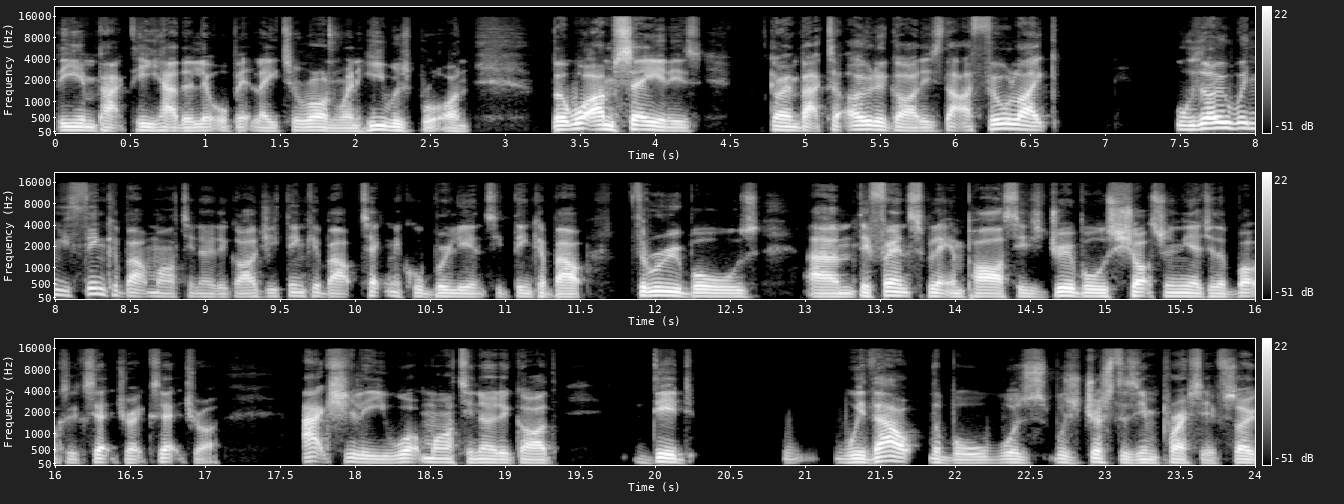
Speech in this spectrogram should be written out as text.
the impact he had a little bit later on when he was brought on. But what I'm saying is, going back to Odegaard, is that I feel like although when you think about Martin Odegaard, you think about technical brilliance, you think about through balls, um, defense splitting passes, dribbles, shots from the edge of the box, etc., etc. Actually, what Martin Odegaard did without the ball was was just as impressive. So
